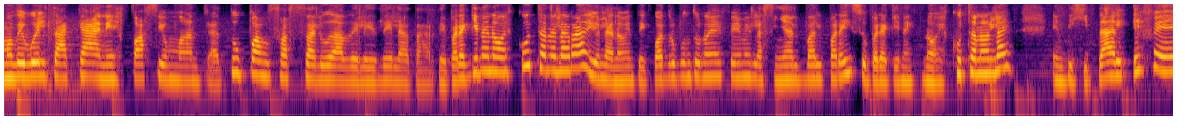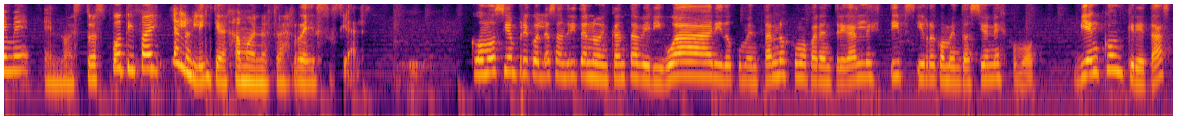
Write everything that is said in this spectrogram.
Estamos de vuelta acá en Espacio Mantra, tu pausa saludable de la tarde. Para quienes nos escuchan en la radio, en la 94.9 FM, la señal Valparaíso. Para quienes nos escuchan online, en Digital FM, en nuestro Spotify y en los links que dejamos en nuestras redes sociales. Como siempre con la Sandrita nos encanta averiguar y documentarnos como para entregarles tips y recomendaciones como bien concretas,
